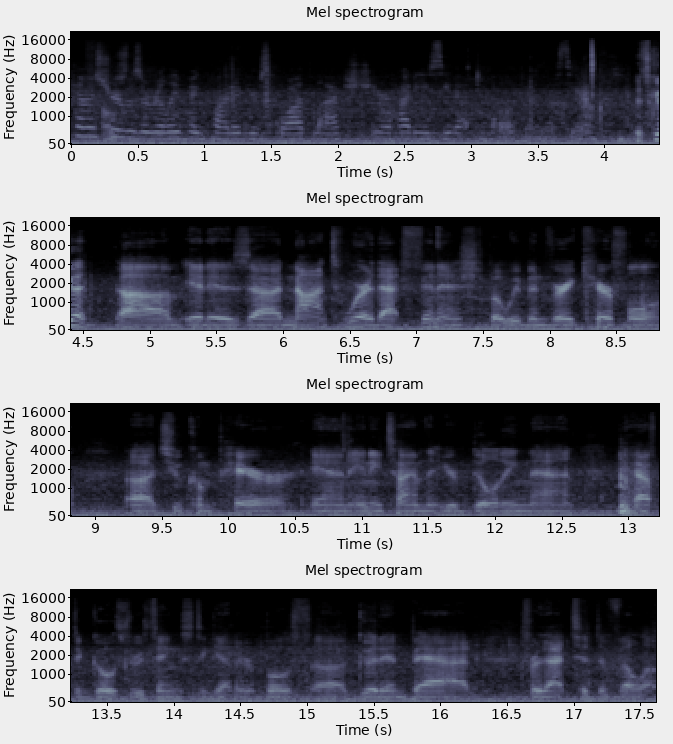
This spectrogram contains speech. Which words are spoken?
Chemistry was a really big part of your squad last year. How do you see that developing this year? It's good. Um, it is uh, not where that finished, but we've been very careful uh, to compare. And anytime that you're building that, you have to go through things together, both uh, good and bad, for that to develop.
